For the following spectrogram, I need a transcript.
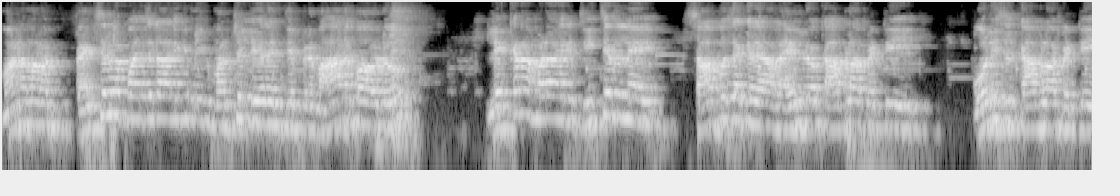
మొన్న మనం పెన్షన్లు పంచడానికి మీకు మనుషులు లేరని చెప్పిన మహానుభావుడు లెక్కన అమ్మడానికి టీచర్లని షాపు దగ్గర లైన్లో కాపలా పెట్టి పోలీసులు కాపలా పెట్టి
